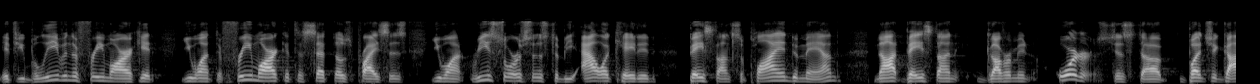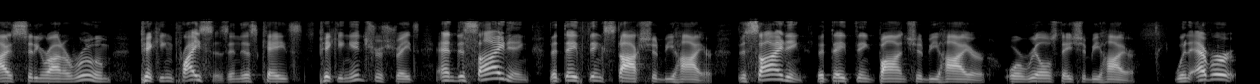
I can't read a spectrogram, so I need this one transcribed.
If you believe in the free market, you want the free market to set those prices. You want resources to be allocated based on supply and demand, not based on government orders, just a bunch of guys sitting around a room picking prices, in this case, picking interest rates, and deciding that they think stocks should be higher, deciding that they think bonds should be higher or real estate should be higher. Whenever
